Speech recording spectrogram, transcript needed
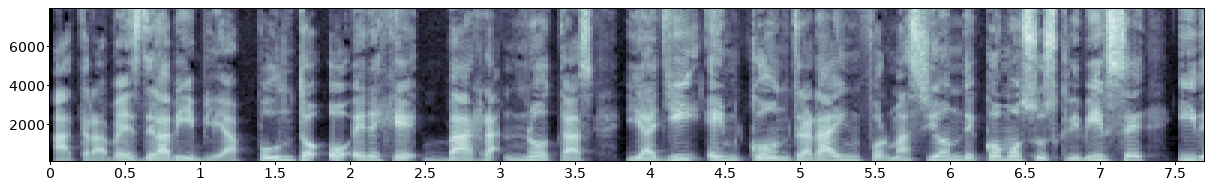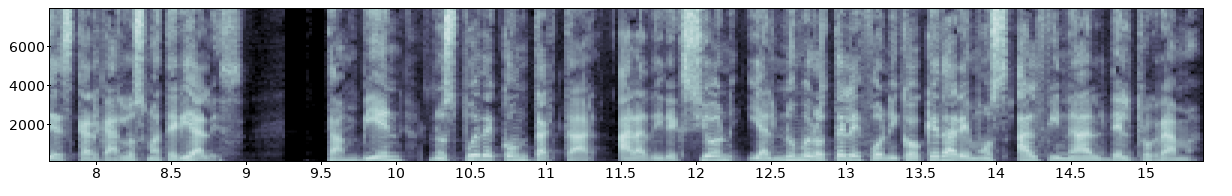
a través de la biblia.org barra notas y allí encontrará información de cómo suscribirse y descargar los materiales. También nos puede contactar a la dirección y al número telefónico que daremos al final del programa.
